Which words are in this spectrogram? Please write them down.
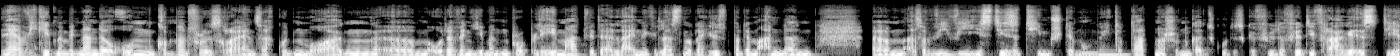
naja, wie geht man miteinander um? Kommt man früh rein, sagt Guten Morgen? Ähm, oder wenn jemand ein Problem hat, wird er alleine gelassen oder hilft man dem anderen? Ähm, also wie, wie ist diese Teamstimmung? Ich glaube, mhm. da hat man schon ein ganz gutes Gefühl dafür. Die Frage ist, die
